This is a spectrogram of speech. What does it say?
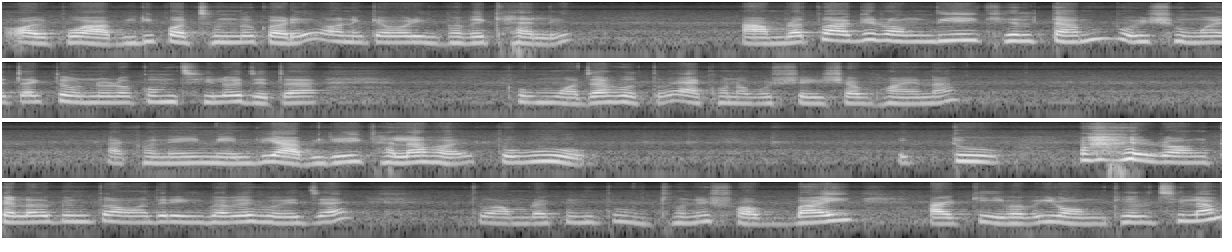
অল্প আবিরই পছন্দ করে, অনেকে আবার এইভাবে খেলে। আমরা তো আগে রং দিয়েই খেলতাম, ওই সময়টা একটা অন্যরকম ছিল যেটা খুব মজা হতো, এখন অবশ্য এইসব হয় না। এখন এই মেনলি আবিরেই খেলা হয়, তবুও একটু রং খেলাও কিন্তু আমাদের এইভাবে হয়ে যায়। তো আমরা কিন্তু উঠোনে সবাই আর কি এইভাবেই রং খেলছিলাম।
